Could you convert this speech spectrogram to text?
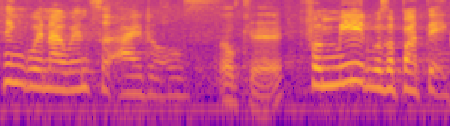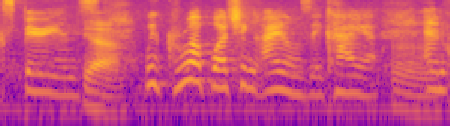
I think when I went to Idols, Okay. for me it was about the experience. Yeah. Mm. We grew up watching Idols, Ekaya, and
